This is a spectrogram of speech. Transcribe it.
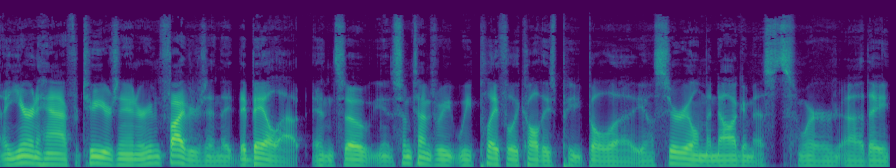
a year and a half or two years in or even five years in, they, they bail out. And so you know, sometimes we, we playfully call these people, uh, you know, serial monogamists, where uh, they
